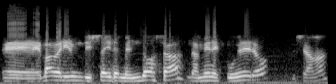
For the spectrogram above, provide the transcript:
Eh, va a venir un DJ de Mendoza, también escudero, se llama.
